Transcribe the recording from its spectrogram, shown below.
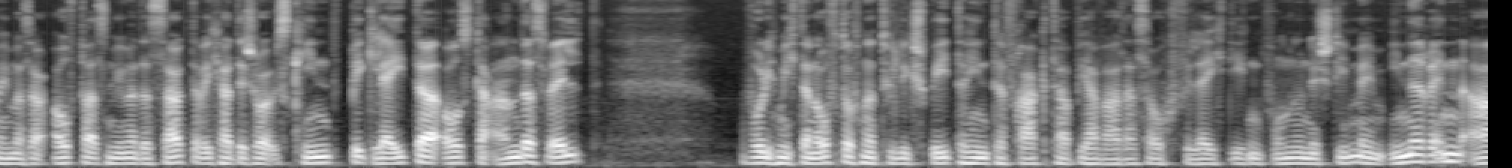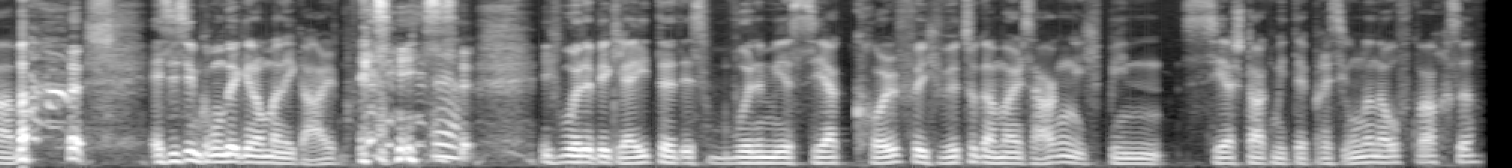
man immer sa- aufpassen, wie man das sagt, aber ich hatte schon als Kind Begleiter aus der Anderswelt. Obwohl ich mich dann oft auch natürlich später hinterfragt habe, ja, war das auch vielleicht irgendwo nur eine Stimme im Inneren, aber es ist im Grunde genommen egal. Ist, Ja. Ich wurde begleitet, es wurde mir sehr geholfen. Ich würde sogar mal sagen, ich bin sehr stark mit Depressionen aufgewachsen.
